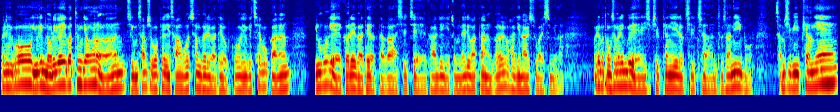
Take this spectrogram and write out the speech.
그리고 유림 노르웨이 같은 경우는 지금 35평이 4억 5천 거래가 되었고 여기 최고가는 6억에 거래가 되었다가 실제 가격이 좀 내려왔다는 걸 확인할 수가 있습니다. 그리고 동서그린뷰에 27평에 1억 7천, 두산 2부 32평에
